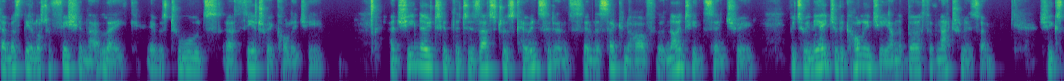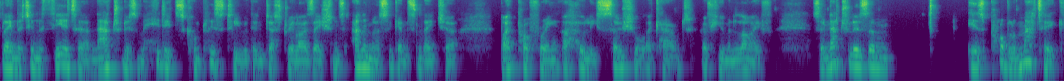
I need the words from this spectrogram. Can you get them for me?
There Must Be a Lot of Fish in That Lake. It was towards uh, theatre ecology. And she noted the disastrous coincidence in the second half of the 19th century between the age of ecology and the birth of naturalism. She explained that in the theatre, naturalism hid its complicity with industrialization's animus against nature by proffering a wholly social account of human life. So naturalism is problematic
